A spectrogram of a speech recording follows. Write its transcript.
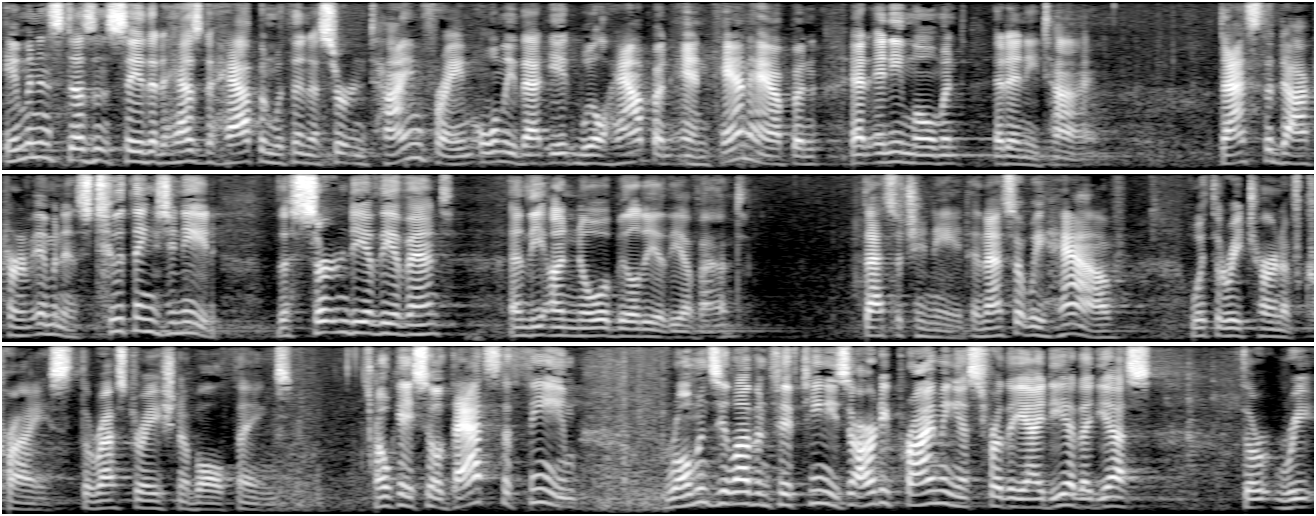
Imminence doesn't say that it has to happen within a certain time frame, only that it will happen and can happen at any moment, at any time. That's the doctrine of imminence. Two things you need the certainty of the event and the unknowability of the event. That's what you need. And that's what we have with the return of Christ, the restoration of all things. Okay, so that's the theme. Romans 11 15, he's already priming us for the idea that, yes, The, re,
